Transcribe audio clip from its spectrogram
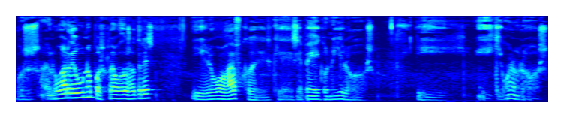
pues en lugar de uno, pues grabo dos o tres y luego Gaf pues, que se pegue con ellos los, y, que bueno, los,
